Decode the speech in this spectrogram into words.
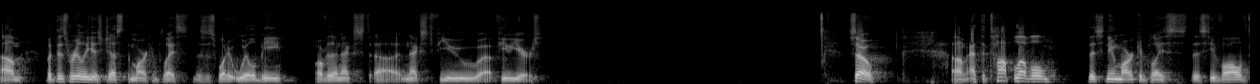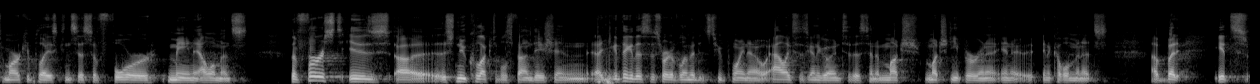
Um, but this really is just the marketplace. This is what it will be over the next, uh, next few, few years. So um, at the top level, this new marketplace, this evolved marketplace, consists of four main elements. The first is uh, this new collectibles foundation. Uh, you can think of this as sort of limited 2.0. Alex is going to go into this in a much, much deeper in a, in a, in a couple minutes. Uh, but it's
